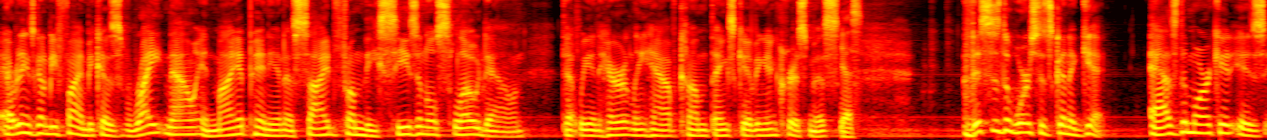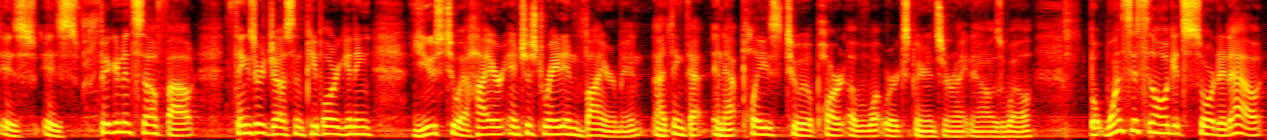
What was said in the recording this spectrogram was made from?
everything's going to be fine because right now, in my opinion, aside from the seasonal slowdown that we inherently have come Thanksgiving and Christmas, Yes. this is the worst it's going to get. As the market is is is figuring itself out, things are adjusting. People are getting used to a higher interest rate environment. I think that and that plays to a part of what we're experiencing right now as well. But once this all gets sorted out,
